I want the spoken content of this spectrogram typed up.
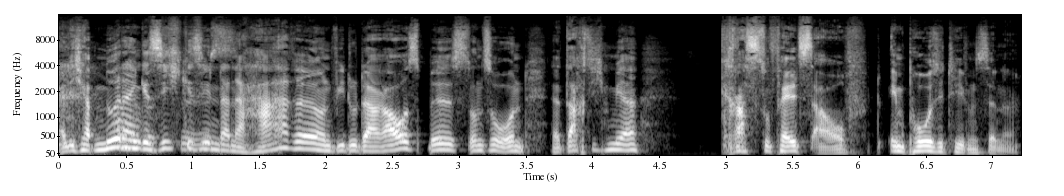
Weil ich habe nur dein du bist Gesicht süß. gesehen, deine Haare und wie du da raus bist und so. Und da dachte ich mir, krass, du fällst auf. Im positiven Sinne.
